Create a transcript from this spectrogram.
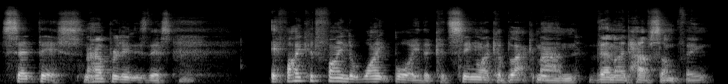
said this. Now, how brilliant is this? If I could find a white boy that could sing like a black man, then I'd have something.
